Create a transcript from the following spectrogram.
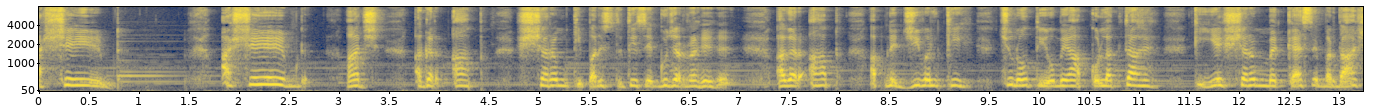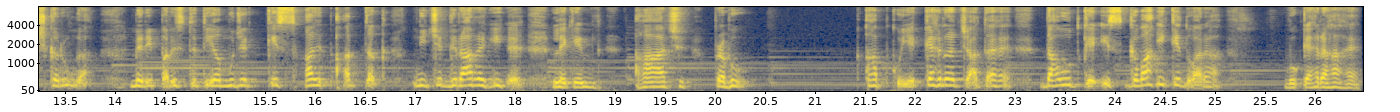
ashamed ashamed आज अगर आप शर्म की परिस्थिति से गुजर रहे हैं। अगर आप अपने जीवन की चुनौतियों में आपको लगता है कि ये शर्म मैं कैसे बर्दाश्त करूँगा, मेरी परिस्थितियाँ मुझे किस हद तक नीचे गिरा रही हैं। लेकिन आज प्रभु, आपको ये कहना चाहता है, दाऊद के इस गवाही के द्वारा, वो कह रहा है,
